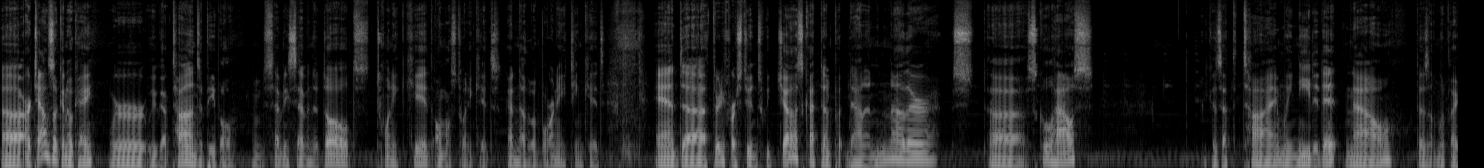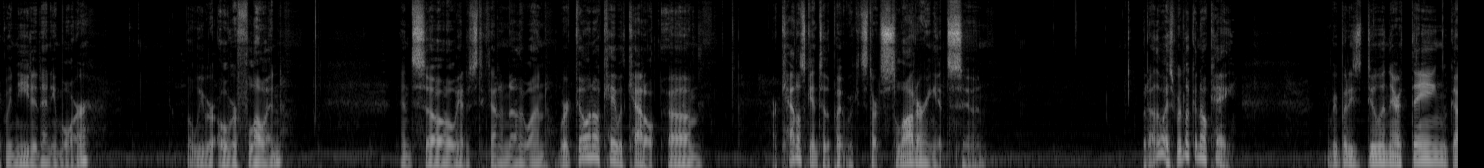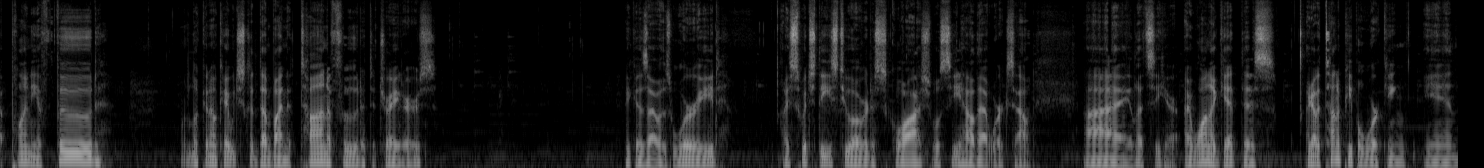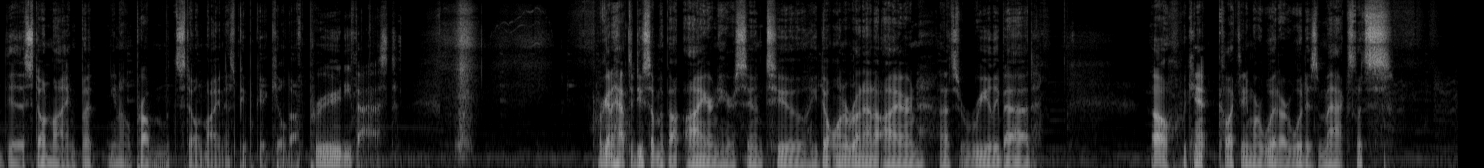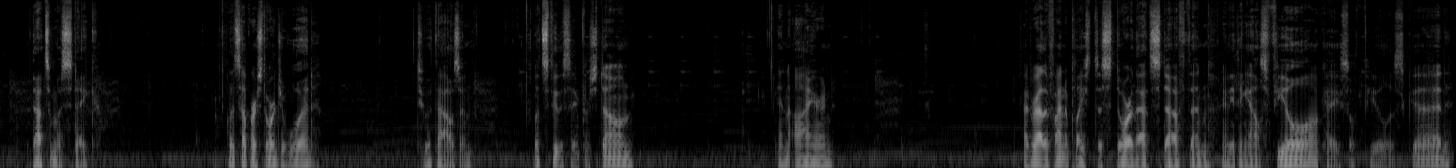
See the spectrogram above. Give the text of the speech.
Uh, our town's looking okay. We're we've got tons of people. 77 adults, 20 kids, almost 20 kids. Got another one born, 18 kids, and uh, 34 students. We just got done putting down another uh, schoolhouse because at the time we needed it. Now doesn't look like we need it anymore, but we were overflowing. And so we had to stick down another one. We're going okay with cattle. Um, our cattle's getting to the point where we can start slaughtering it soon. But otherwise, we're looking okay. Everybody's doing their thing. We've got plenty of food. We're looking okay. We just got done buying a ton of food at the traders. Because I was worried. I switched these two over to squash. We'll see how that works out. I Let's see here. I want to get this I got a ton of people working in the stone mine, but you know, problem with stone mine is people get killed off pretty fast. We're gonna have to do something about iron here soon too. You don't want to run out of iron. That's really bad. Oh, we can't collect any more wood. Our wood is max. Let's. That's a mistake. Let's up our storage of wood to a thousand. Let's do the same for stone and iron. I'd rather find a place to store that stuff than anything else. Fuel, okay, so fuel is good.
